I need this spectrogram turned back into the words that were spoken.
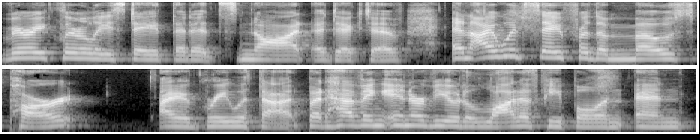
very clearly state that it's not addictive. And I would say for the most part, I agree with that. But having interviewed a lot of people and, and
